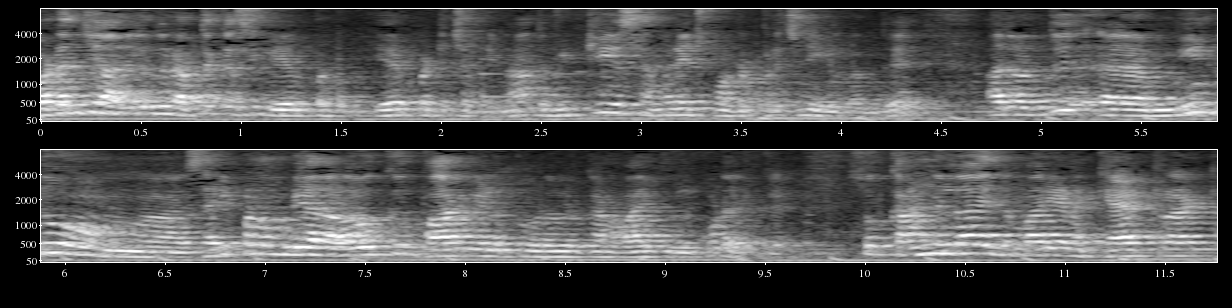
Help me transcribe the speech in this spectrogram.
உடஞ்சி அதுலேருந்து ரத்த கசிவு ஏற்பட்டு ஏற்பட்டுச்சு அப்படின்னா அந்த விட்ரியஸ் ஹெமரேஜ் போன்ற பிரச்சனைகள் வந்து அது வந்து மீண்டும் சரி பண்ண முடியாத அளவுக்கு பார்வை இழப்பு வருவதற்கான வாய்ப்புகள் கூட இருக்கு. ஸோ கண்ணில் இந்த மாதிரியான கேட்ராக்ட்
